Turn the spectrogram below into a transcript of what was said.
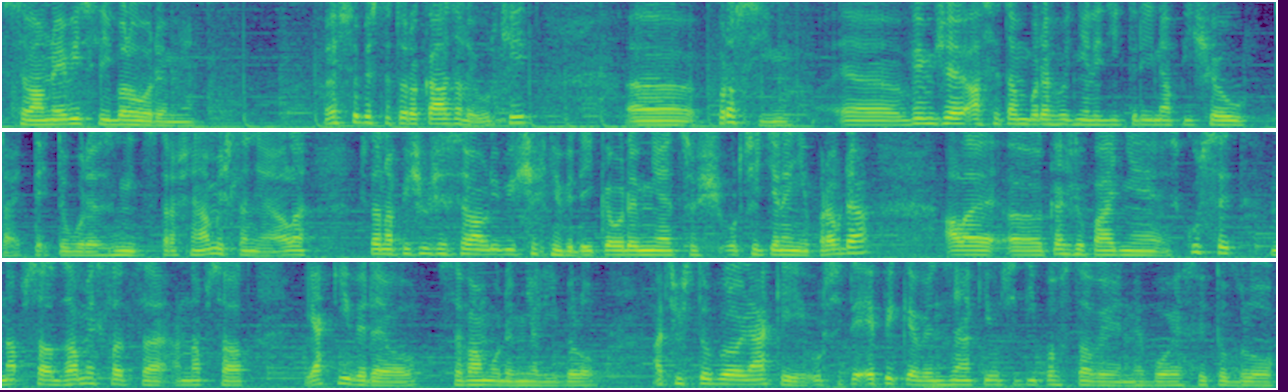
se vám nejvíc líbilo ode mě. Jestli byste to dokázali určit, uh, prosím, uh, vím, že asi tam bude hodně lidí, kteří napíšou, tady teď to bude znít strašně namyšleně, ale že tam napíšou, že se vám líbí všechny videjka ode mě, což určitě není pravda, ale uh, každopádně zkusit napsat, zamyslet se a napsat, jaký video se vám ode mě líbilo. Ať už to bylo nějaký určitý epic event z nějaký určitý postavy, nebo jestli to bylo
